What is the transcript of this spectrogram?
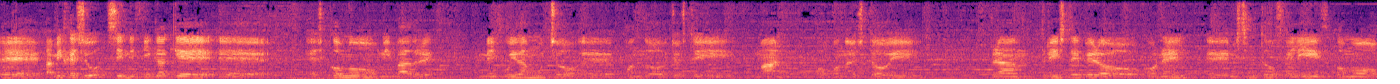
eh, para mí Jesús significa que eh, es como mi padre me cuida mucho eh, cuando yo estoy mal o cuando estoy plan triste pero con él me siento feliz como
